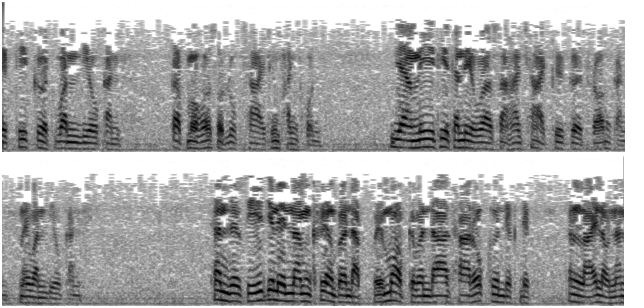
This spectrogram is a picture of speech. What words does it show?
ด็กๆที่เกิดวันเดียวกัน กับมโหสถลูกชายถึงพันคน อย่างนี้ที่ท่านเรียกว่าสหาชาติคือเกิดพร้อมกันในวันเดียวกัน ท่านฤาษีจะได้นำเครื่องประดับไปมอบกับบรรดาทารกคือเด็กๆทั้งหลายเหล่านั้น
